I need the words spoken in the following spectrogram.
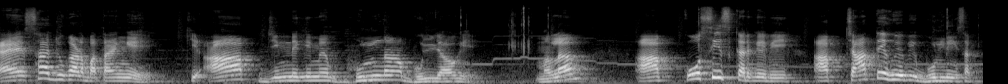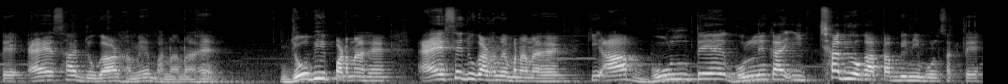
ऐसा जुगाड़ बताएँगे कि आप ज़िंदगी में भूलना भूल जाओगे। मतलब आप कोशिश करके भी, आप चाहते हुए भी भूल नहीं सकते, ऐसा जुगाड़ हमें बनाना है। जो भी पढ़ना है, ऐसे जुगाड़ हमें बनाना है कि आप भूलते, भूलने का इच्छा भी होगा, तब भी नहीं भूल सकते।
